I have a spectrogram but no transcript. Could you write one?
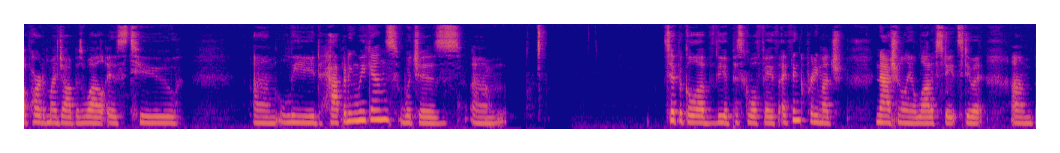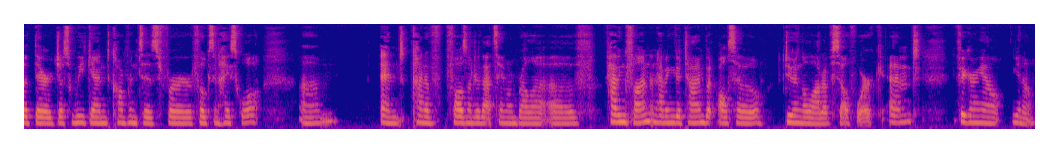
a part of my job as well is to um, lead happening weekends, which is um, typical of the Episcopal faith. I think pretty much nationally, a lot of states do it, um, but they're just weekend conferences for folks in high school. Um, and kind of falls under that same umbrella of having fun and having a good time, but also doing a lot of self work and figuring out, you know,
